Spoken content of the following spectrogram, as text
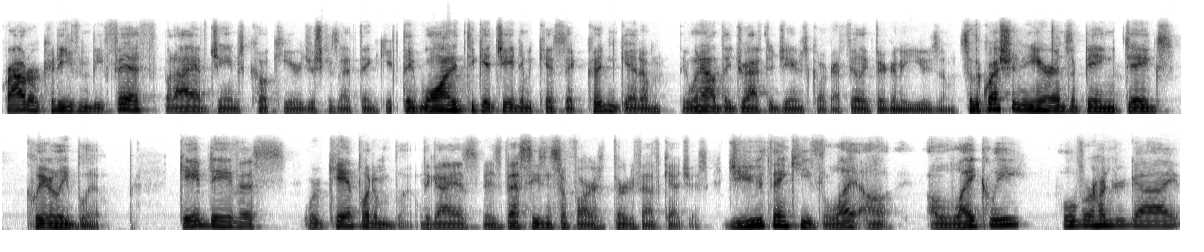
Crowder could even be fifth, but I have James Cook here just because I think if they wanted to get J.D. McKissic, couldn't get him. They went out, they drafted James Cook. I feel like they're going to use him. So the question here ends up being Diggs, clearly blue. Gabe Davis, we can't put him blue. The guy has his best season so far, 35 catches. Do you think he's li- a, a likely over 100 guy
